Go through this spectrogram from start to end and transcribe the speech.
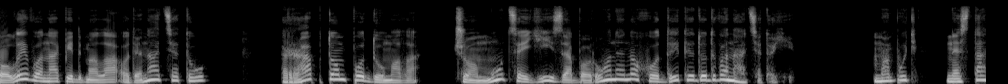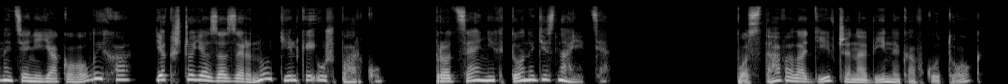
Коли вона підмела одинадцяту, раптом подумала, чому це їй заборонено ходити до дванадцятої. Мабуть, не станеться ніякого лиха, якщо я зазирну тільки у шпарку. Про це ніхто не дізнається. Поставила дівчина віника в куток,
